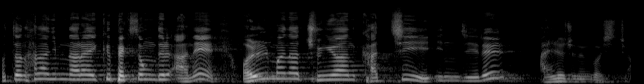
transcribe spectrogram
어떤 하나님 나라의 그 백성들 안에 얼마나 중요한 가치인지를 알려주는 것이죠.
